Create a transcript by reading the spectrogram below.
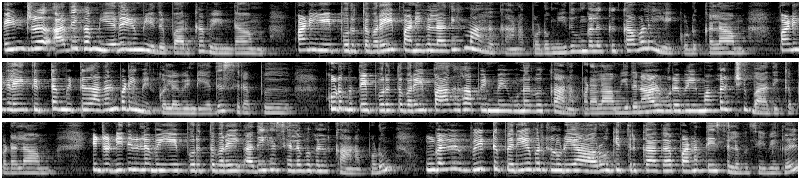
இன்று அதிகம் எதையும் எதிர்பார்க்க வேண்டாம். பணியை பொறுத்தவரை பணிகள் அதிகமாக காணப்படும். இது உங்களுக்கு கவலையை கொடுக்கலாம். பணிகளை திட்டமிட்டு அதன்படி மேற்கொள்ள வேண்டியது சிறப்பு. குடும்பத்தை பொறுத்தவரை பாதுகாப்பின்மை உணர்வு காணப்படலாம். இதனால் உறவில் மகிழ்ச்சி பாதிக்கப்படலாம். இன்று நிதி நிலைமையை பொறுத்தவரை அதிக செலவுகள் காணப்படும். உங்கள் வீட்டு பெரியவர்களுடைய ஆரோக்கியத்திற்காக பணத்தை செலவு செய்வீர்கள்.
